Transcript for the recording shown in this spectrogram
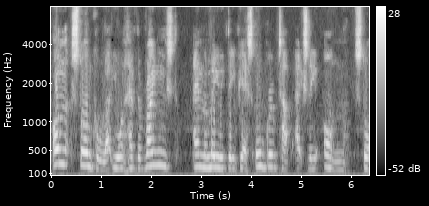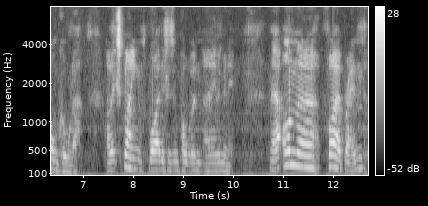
on Stormcaller you want to have the ranged and the melee DPS all grouped up actually on Stormcaller. I'll explain why this is important uh, in a minute. Now on the Firebrand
